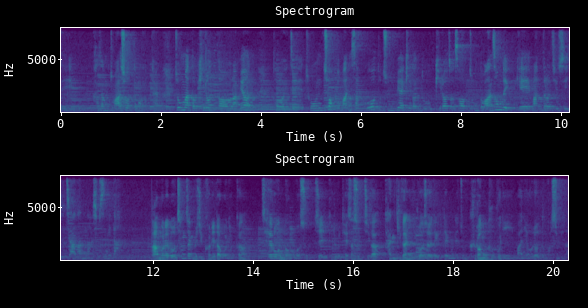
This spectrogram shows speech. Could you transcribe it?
네, 가장 좀 아쉬웠던 것 같아요. 조금만 더 길었더라면 더 이제 좋은 추억도 많이 쌓고 또 준비할 기간도 길어져서 조금 더 완성도 있게 만들어질 수 있지 않았나 싶습니다. 아무래도 창작 뮤지컬이다 보니까 새로운 넘버 숙지 그리고 대사 숙지가 단기간에 이루어져야 되기 때문에 좀 그런 부분이 많이 어려웠던 것 같습니다.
